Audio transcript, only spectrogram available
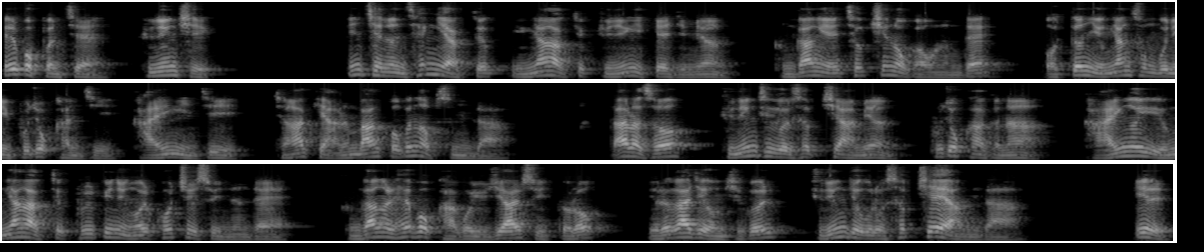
일곱 번째, 균형식. 인체는 생리학적, 영양학적 균형이 깨지면 건강에 적신호가 오는데 어떤 영양 성분이 부족한지, 가행인지 정확히 아는 방법은 없습니다. 따라서 균형식을 섭취하면 부족하거나 가행의 영양학적 불균형을 고칠 수 있는데 건강을 회복하고 유지할 수 있도록 여러 가지 음식을 균형적으로 섭취해야 합니다. 1.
